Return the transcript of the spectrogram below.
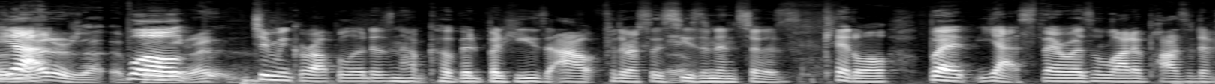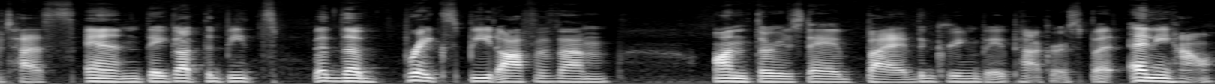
the yeah. Niners COVID, well, right? Jimmy Garoppolo doesn't have COVID, but he's out for the rest of the Oh. season, and so is Kittle. But yes, there was a lot of positive tests, and they got the beats, the breaks beat off of them on Thursday by the Green Bay Packers. But anyhow,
